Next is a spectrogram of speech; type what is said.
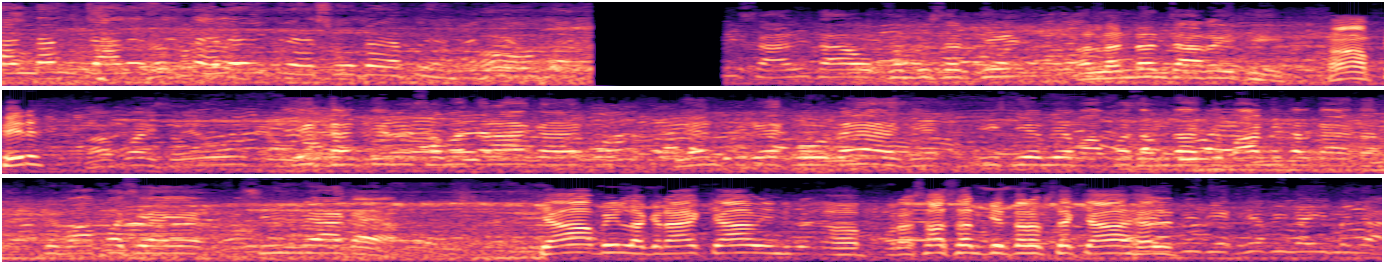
लंदन जाने से पहले ही क्रैश हो गया प्लेन सारी था वो अमृतसर थी और लंदन जा रही थी। हाँ फिर? हाँ बस एक घंटे में समाचार आ गया तो प्लेन क्रैक हो गया है इसलिए मैं वापस अहमदाबाद के बाहर निकल गया था तो वापस ये सील में आ गया। क्या अभी लग रहा है क्या प्रशासन की तरफ़ से क्या हेल्प अभी देखने भी नहीं मिला।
